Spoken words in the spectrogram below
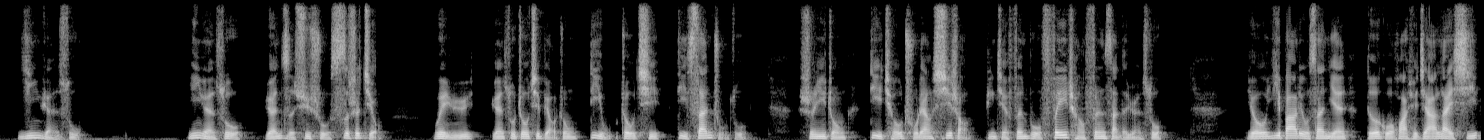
——阴元素。阴元素原子序数四十九，位于。元素周期表中第五周期第三主族，是一种地球储量稀少并且分布非常分散的元素，由1863年德国化学家赖希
